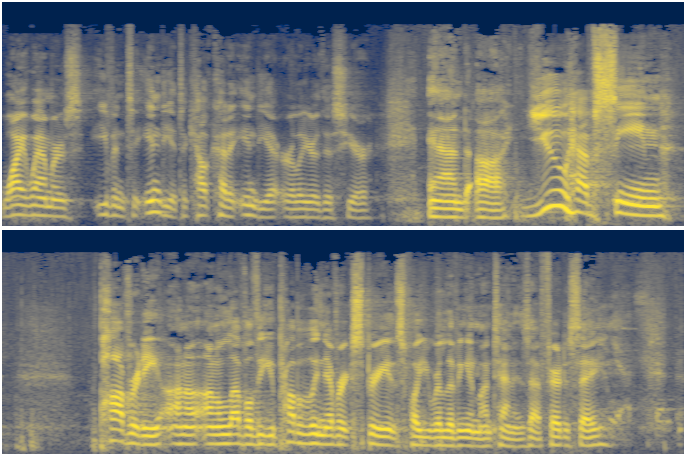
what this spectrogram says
YWAMers even to India, to Calcutta, India, earlier this year. And uh, you have seen poverty on a, on a level that you probably never experienced while you were living in Montana. Is that fair to say? Yes, definitely.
